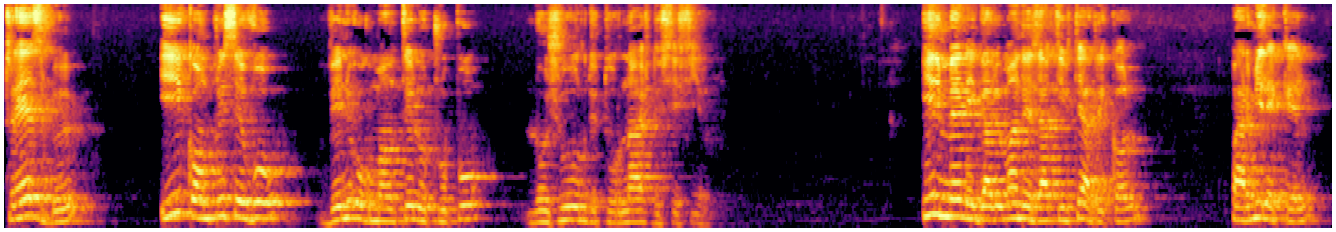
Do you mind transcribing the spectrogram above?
13 bœufs, y compris ses veaux venus augmenter le troupeau le jour du tournage de ses films. Il mène également des activités agricoles, parmi lesquelles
